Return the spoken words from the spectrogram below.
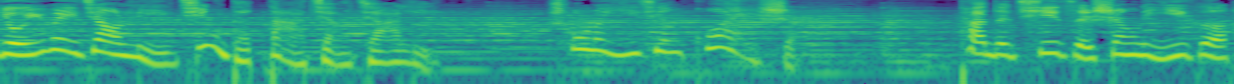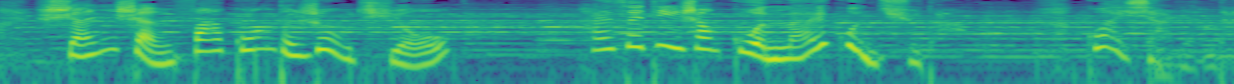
有一位叫李靖的大将，家里出了一件怪事儿。他的妻子生了一个闪闪发光的肉球，还在地上滚来滚去的，怪吓人的，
